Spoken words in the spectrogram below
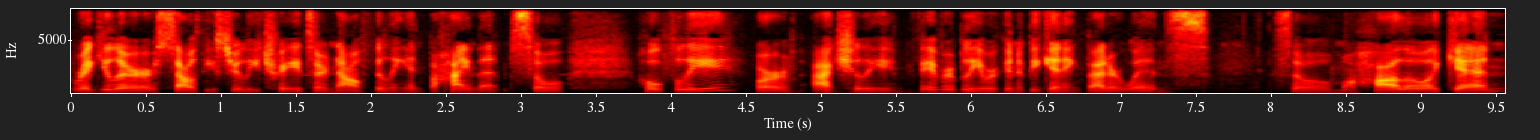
regular southeasterly trades are now filling in behind them. So hopefully, or actually, favorably, we're going to be getting better winds. So mahalo again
